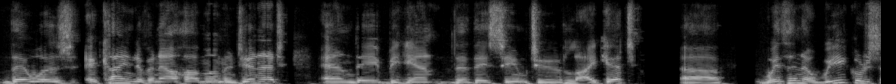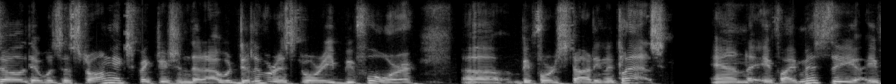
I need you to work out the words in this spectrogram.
there was a kind of an aha moment in it, and they began. They seemed to like it. Uh, within a week or so, there was a strong expectation that I would deliver a story before uh, before starting the class. And if I miss the, if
